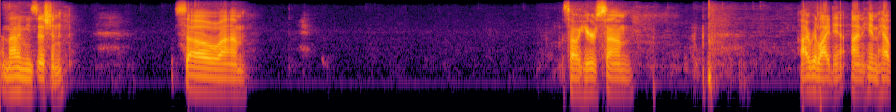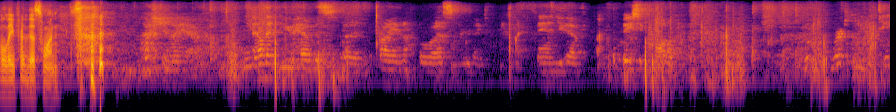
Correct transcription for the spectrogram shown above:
I'm not a musician. So, um, so here's some. I relied on him heavily for this one. Question I have, now that you have this uh, OS and everything, and you have basic model, where can we take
